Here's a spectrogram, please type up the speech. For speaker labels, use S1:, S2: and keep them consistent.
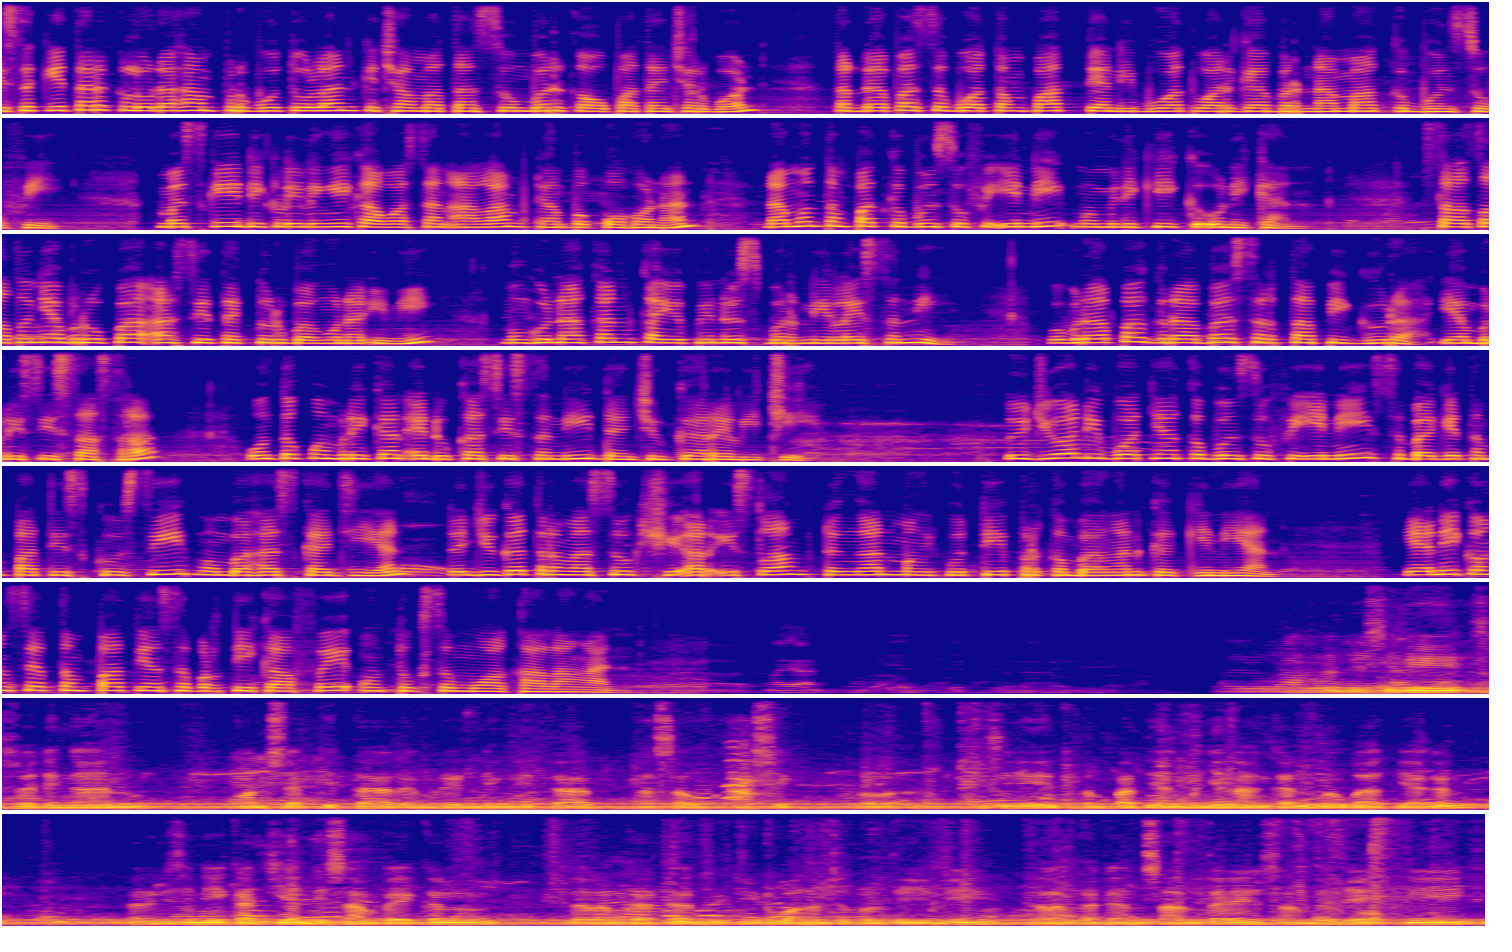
S1: Di sekitar Kelurahan Perbutulan, Kecamatan Sumber, Kabupaten Cirebon, terdapat sebuah tempat yang dibuat warga bernama Kebun Sufi. Meski dikelilingi kawasan alam dan pepohonan, namun tempat kebun sufi ini memiliki keunikan. Salah satunya berupa arsitektur bangunan ini menggunakan kayu pinus bernilai seni, beberapa gerabah serta figura yang berisi sastra untuk memberikan edukasi seni dan juga religi. Tujuan dibuatnya kebun sufi ini sebagai tempat diskusi, membahas kajian, dan juga termasuk syiar Islam dengan mengikuti perkembangan kekinian, yakni konsep tempat yang seperti kafe untuk semua kalangan.
S2: Dan di sini sesuai dengan konsep kita dan branding kita tasawuf asik. Di sini tempat yang menyenangkan, membahagiakan. Dan di sini kajian disampaikan dalam keadaan di ruangan seperti ini dalam keadaan santai sambil kopi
